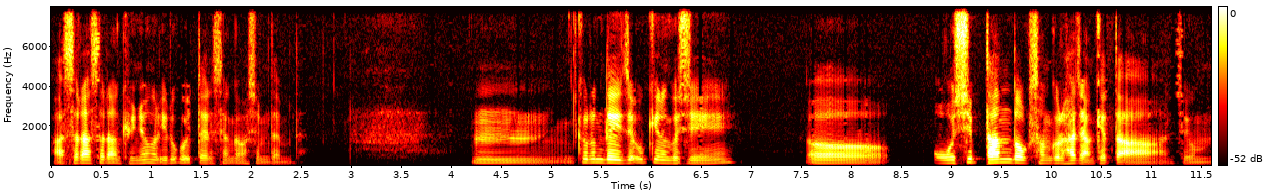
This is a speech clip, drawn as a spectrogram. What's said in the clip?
아슬아슬한 균형을 이루고 있다 이렇게 생각하시면 됩니다. 음, 그런데 이제 웃기는 것이 어, 50 단독 선거를 하지 않겠다. 지금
